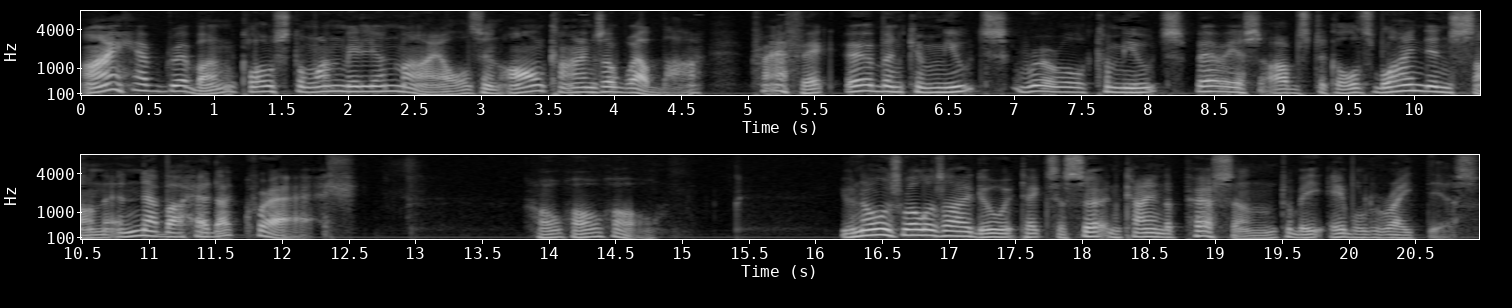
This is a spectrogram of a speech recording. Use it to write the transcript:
I have driven close to one million miles in all kinds of weather traffic, urban commutes, rural commutes, various obstacles, blinding sun, and never had a crash. Ho, ho, ho. You know as well as I do it takes a certain kind of person to be able to write this.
